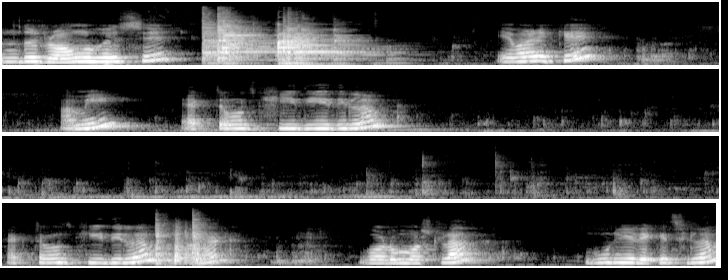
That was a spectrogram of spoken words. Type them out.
সুন্দর রং হয়েছে। এবার একে আমি এক চামচ ঘি দিয়ে দিলাম। এক চামচ ঘি দিলাম আর গরম মশলা গুঁড়িয়ে রেখেছিলাম।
